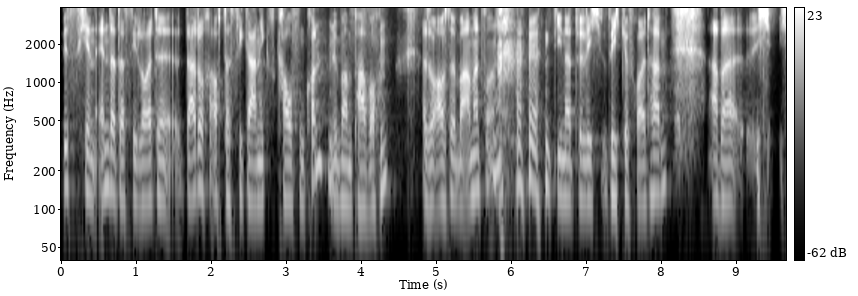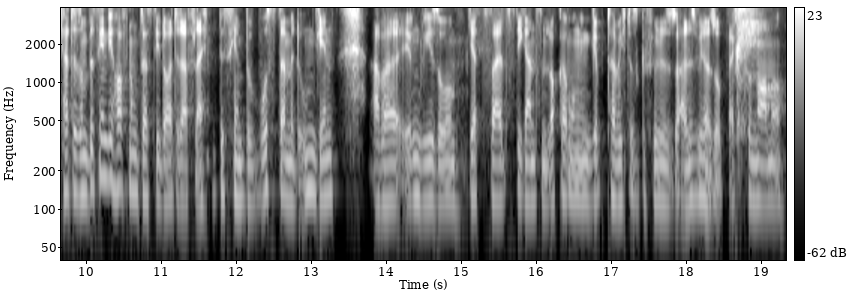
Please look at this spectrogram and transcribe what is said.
bisschen ändert, dass die Leute dadurch auch, dass sie gar nichts kaufen konnten über ein paar Wochen, also außer über Amazon, die natürlich sich gefreut haben. Aber ich, ich hatte so ein bisschen die Hoffnung, dass die Leute da vielleicht ein bisschen bewusster mit umgehen. Aber irgendwie so, jetzt seit es die ganzen Lockerungen gibt, habe ich das Gefühl, es ist alles wieder so back to normal.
